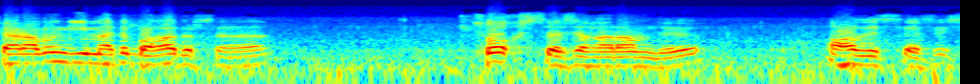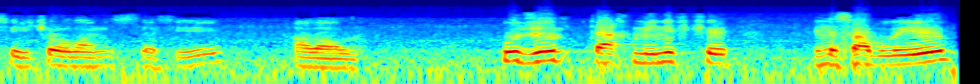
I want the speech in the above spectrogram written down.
şərabın qiyməti bahadırsa, çox hissəsi haramdır, az hissəsi, sirkə olan hissəsi halaldır. Bu cür təxmini fikir hesablayıb,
